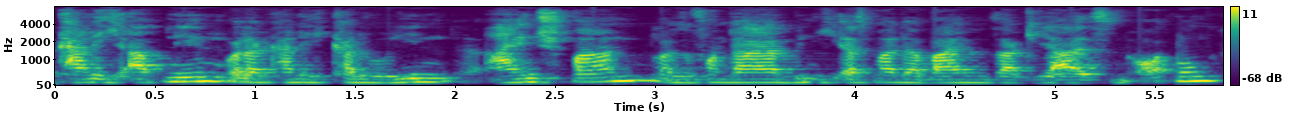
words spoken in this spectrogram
kann ich abnehmen oder kann ich Kalorien einsparen. Also von daher bin ich erstmal dabei und sage, ja, ist in Ordnung.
